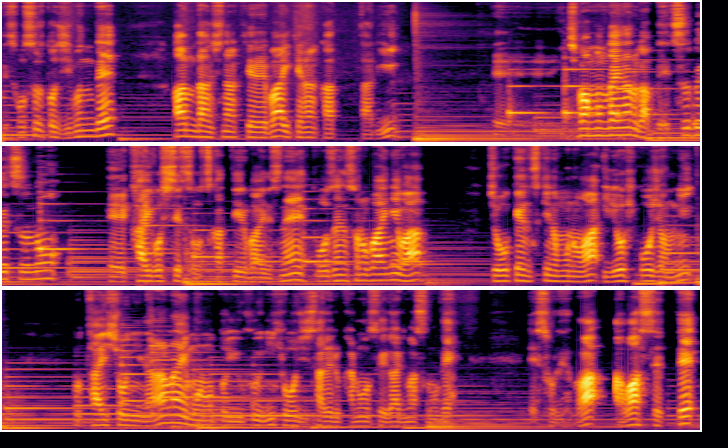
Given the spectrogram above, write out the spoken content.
でそうすると自分で判断しなければいけなかったり、えー、一番問題なのが別々の、えー、介護施設を使っている場合ですね。当然その場合には、条件付きのものは医療費控除にの対象にならないものというふうに表示される可能性がありますので、それは合わせて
